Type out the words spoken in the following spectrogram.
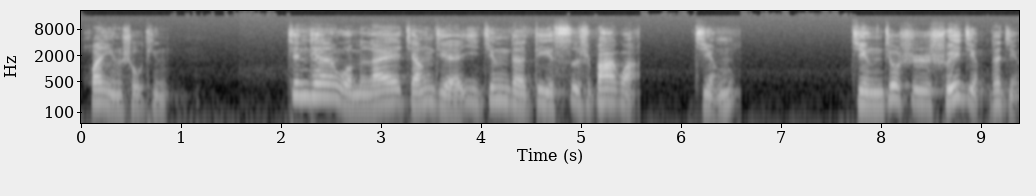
欢迎收听。今天我们来讲解《易经》的第四十八卦——井。井就是水井的井。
